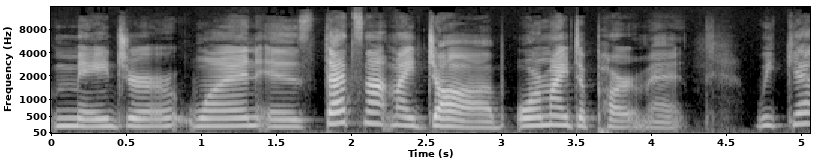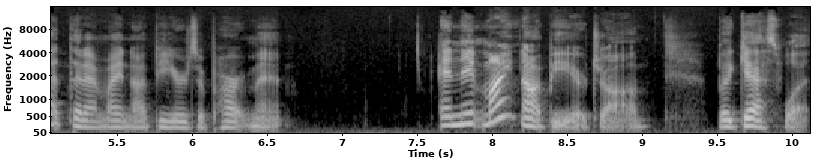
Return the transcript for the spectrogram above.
major one is that's not my job or my department. We get that it might not be your department and it might not be your job, but guess what?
